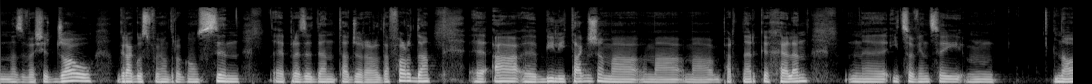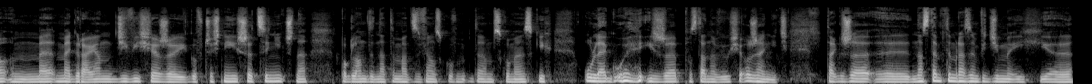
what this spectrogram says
nazywa się Joe, gra go swoją drogą syn e, prezydenta Geralda Forda, e, a e, Billy także ma, ma, ma partnerkę Helen i co więcej mm, no, Meg Ryan dziwi się, że jego wcześniejsze cyniczne poglądy na temat związków damsko-męskich uległy i że postanowił się ożenić. Także y, następnym razem widzimy ich y,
